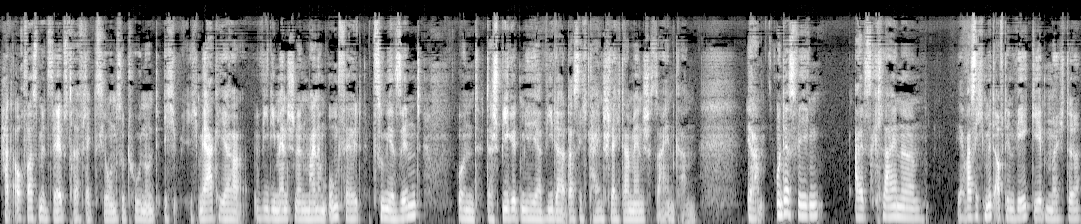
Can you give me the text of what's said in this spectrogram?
hat auch was mit Selbstreflexion zu tun. Und ich, ich merke ja, wie die Menschen in meinem Umfeld zu mir sind. Und das spiegelt mir ja wieder, dass ich kein schlechter Mensch sein kann. Ja, und deswegen als kleine, ja, was ich mit auf den Weg geben möchte,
